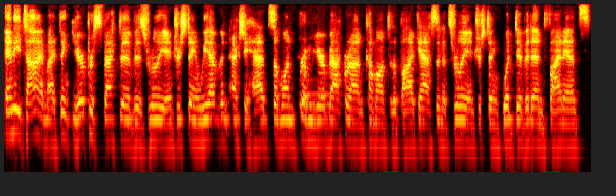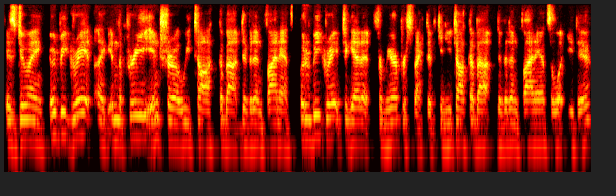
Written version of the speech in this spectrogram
Anytime. I think your perspective is really interesting. We haven't actually had someone from your background come onto the podcast, and it's really interesting what dividend finance is doing. It would be great, like in the pre intro, we talk about dividend finance, but it would be great to get it from your perspective. Can you talk about dividend finance and what you do?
